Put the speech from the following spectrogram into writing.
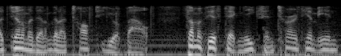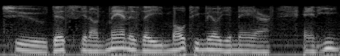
a gentleman that I'm going to talk to you about some of his techniques and turned him into this. You know, man is a multimillionaire, and he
